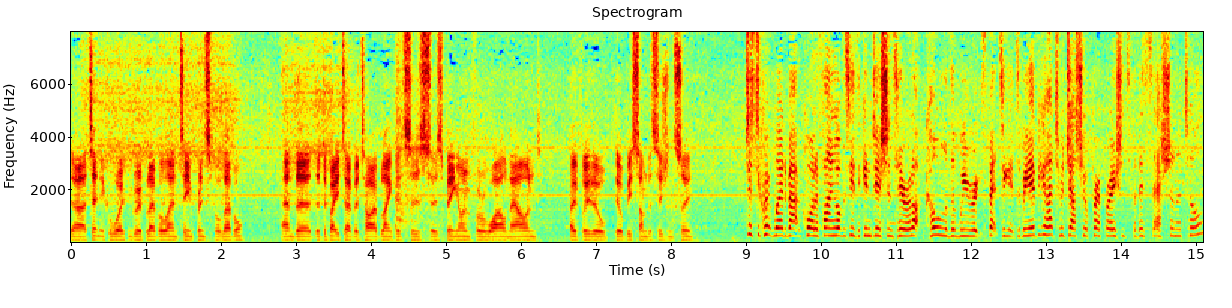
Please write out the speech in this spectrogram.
uh, technical working group level and team principal level. And the, the debate over tyre blankets has, has been on for a while now, and hopefully there'll, there'll be some decision soon. Just a quick word about qualifying. Obviously, the conditions here are a lot colder than we were expecting it to be. Have you had to adjust your preparations for this session at all?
